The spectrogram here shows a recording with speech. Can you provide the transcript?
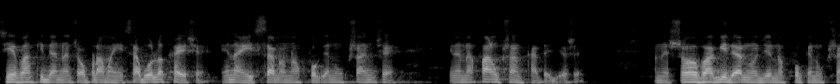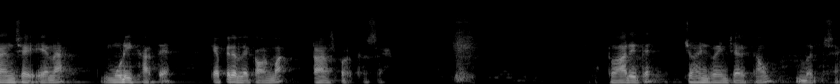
જે ભાગીદારના ચોપડામાં હિસાબો લખાય છે એના હિસ્સાનો નફો કે નુકસાન છે એના નફા નુકસાન ખાતે જશે અને સહભાગીદારનો જે નફો કે નુકસાન છે એના મૂડી ખાતે કેપિટલ એકાઉન્ટમાં ટ્રાન્સફર થશે. તો આ રીતે જોઈન્ટ વેન્ચર એકાઉન્ટ બનશે.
